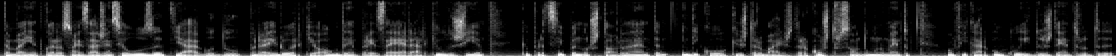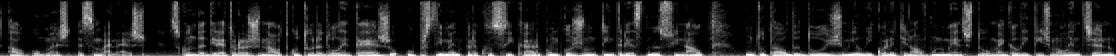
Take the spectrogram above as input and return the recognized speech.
Também em declarações à agência Lusa, Tiago do Pereiro, arqueólogo da empresa Era Arqueologia, que participa no restauro da Anta, indicou que os trabalhos de reconstrução do monumento vão ficar concluídos dentro de algumas semanas. Segundo a Diretora Regional de Cultura do Alentejo, o procedimento para classificar como conjunto de interesse nacional um total de 2.049 monumentos do megalitismo alentejano,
